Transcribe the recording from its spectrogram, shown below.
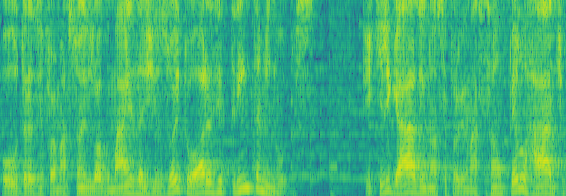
Outras informações logo mais às 18 horas e 30 minutos. Fique ligado em nossa programação pelo rádio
